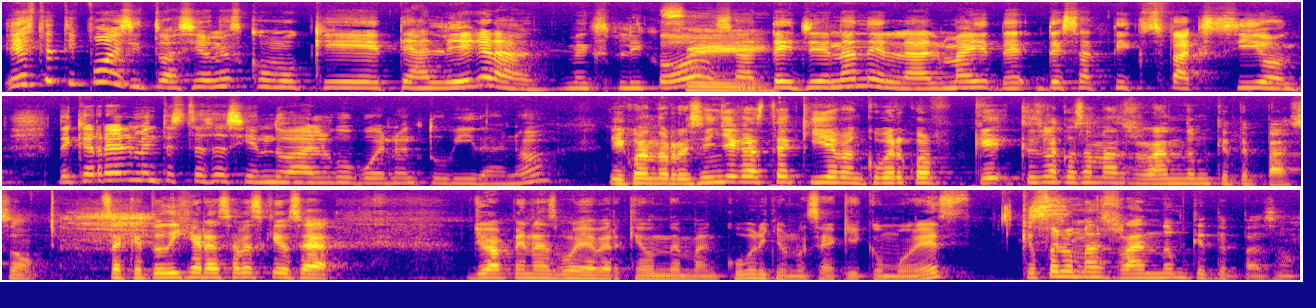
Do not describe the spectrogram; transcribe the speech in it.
este tipo de situaciones como que te alegran, ¿me explico? O sea, te llenan el alma de, de satisfacción, de que realmente estás haciendo algo bueno en tu vida, ¿no? Y cuando recién llegaste aquí a Vancouver, qué, ¿qué, es la cosa más random que te pasó? O sea, que tú dijeras, ¿sabes qué? O sea, yo apenas voy a ver qué onda en Vancouver, yo no sé aquí cómo es. ¿Qué fue lo más random que te pasó?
